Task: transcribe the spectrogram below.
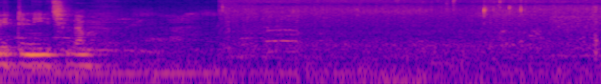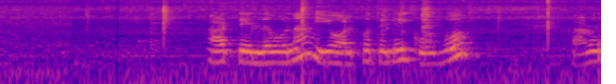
বেটে নিয়েছিলাম। আর তেল দেবো না, এই অল্প তেলেই করব। কারণ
